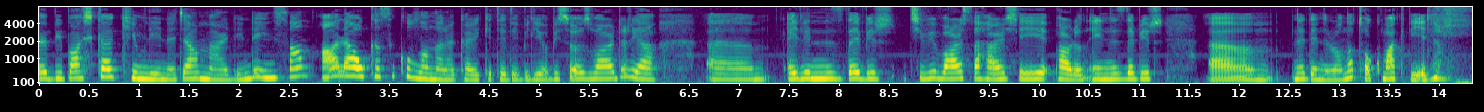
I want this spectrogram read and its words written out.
e, bir başka kimliğine can verdiğinde insan hala o kası kullanarak hareket edebiliyor. Bir söz vardır ya e, elinizde bir çivi varsa her şeyi pardon elinizde bir ne denir ona tokmak diyelim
